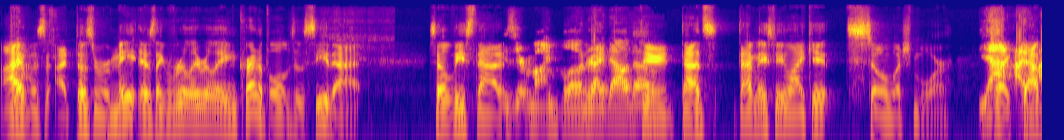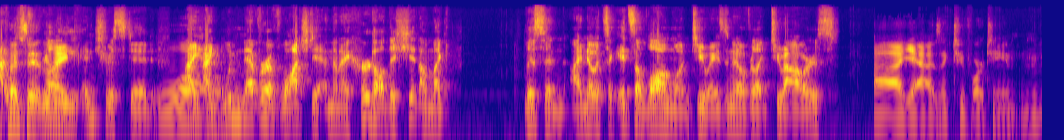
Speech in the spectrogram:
I Yeah. was I, those were amazing. It was like really really incredible to see that. So at least that Is your mind blown right now, though? dude, that's that makes me like it so much more. Yeah, like, that I, puts was it, really like- interested. Whoa. I, I would never have watched it, and then I heard all this shit. And I'm like, listen, I know it's like it's a long one too, isn't it? Over like two hours. Uh, yeah, it was like two Mm-hmm.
